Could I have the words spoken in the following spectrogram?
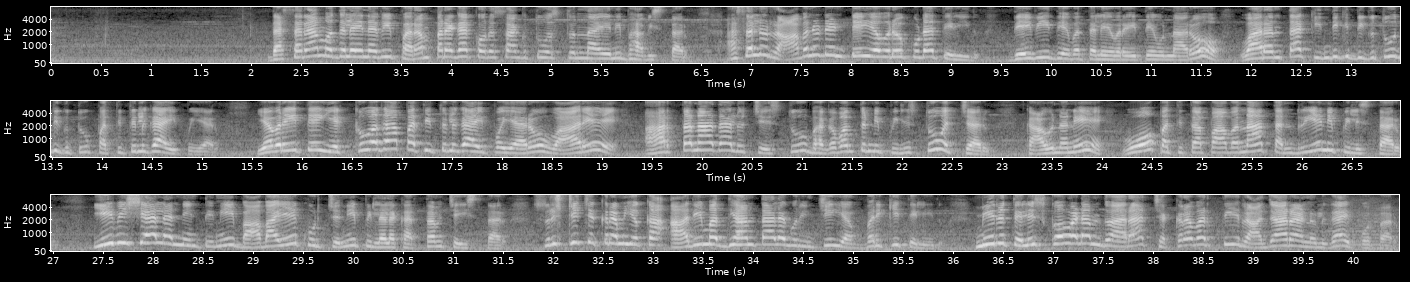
దసరా మొదలైనవి పరంపరగా కొనసాగుతూ వస్తున్నాయని భావిస్తారు. అసలు రావణుడంటే ఎవరో కూడా తెలియదు దేవీ దేవతలు ఎవరైతే ఉన్నారో వారంతా కిందికి దిగుతూ దిగుతూ పతితులుగా అయిపోయారు. ఎవరైతే ఎక్కువగా పతితులుగా అయిపోయారో వారే ఆర్తనాదాలు చేస్తూ భగవంతుణ్ణి పిలుస్తూ వచ్చారు. కావుననే ఓ పతిత పావన తండ్రి అని పిలుస్తారు. ఈ విషయాలన్నింటినీ బాబాయే కూర్చొని పిల్లలకు అర్థం చేయిస్తారు. సృష్టి చక్రం యొక్క ఆది మధ్యాంతాల గురించి ఎవ్వరికీ తెలియదు మీరు తెలుసుకోవడం ద్వారా చక్రవర్తి రాజారాణులుగా అయిపోతారు.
